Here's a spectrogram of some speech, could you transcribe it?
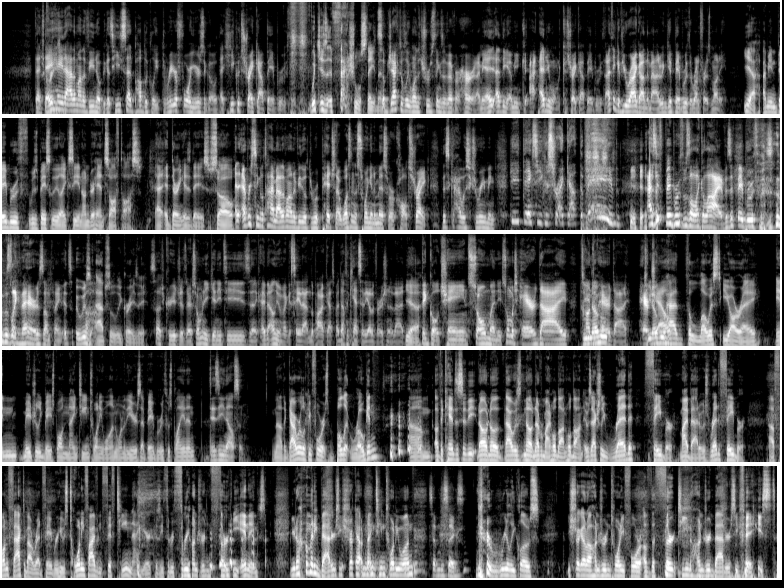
that they crazy. hate Adam Ottavino because he said publicly three or four years ago that he could strike out Babe Ruth. Which is a factual statement. Subjectively, one of the truest things I've ever heard. I mean, I, I think, I mean, I- anyone could strike out Babe Ruth. I think if you I got on the mound, we can give Babe Ruth a run for his money. Yeah. I mean Babe Ruth was basically like seeing underhand soft toss at, during his days. So And every single time Ottavino threw a pitch that wasn't a swing and a miss or a called strike, this guy was screaming, "He thinks he can strike out the Babe," as if Babe Ruth was like alive, as if Babe Ruth was was like there or something. It's it was absolutely crazy. such creatures. There's so many guinea teas, and I don't even know if I can say that in the podcast, but I definitely can't say the other version of that. Yeah. big gold chain, so many, so much hair dye, tons you know of who- hair dye, hair Do you know gel. who had the lowest ERA in Major League Baseball in 1921, one of the years that Babe Ruth was playing in? Dizzy Nelson? No, the guy we're looking for is Bullet Rogan um, of the Kansas City. No, no, that was no. Never mind. Hold on, hold on. It was actually Red Faber. My bad. It was Red Faber. Uh, fun fact about Red Faber: he was 25 and 15 that year because he threw 330 innings. You know how many batters he struck out in 1921? Seventy six. You're really close. He struck out 124 of the 1,300 batters he faced.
